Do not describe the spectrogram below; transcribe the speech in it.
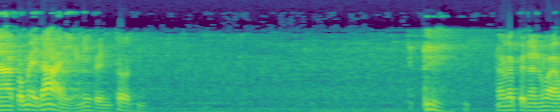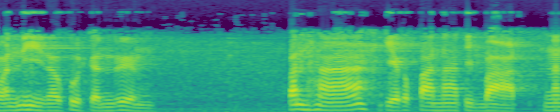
นาก็ไม่ได้อย่างนี้เป็นต้นแล้วเป็นนั้นว่าวันนี้เราพูดกันเรื่อง ปัญหาเกี่ยวกับปานาติบาตใน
